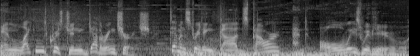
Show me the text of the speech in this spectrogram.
Enlightened Christian Gathering Church, demonstrating God's power and always with you.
